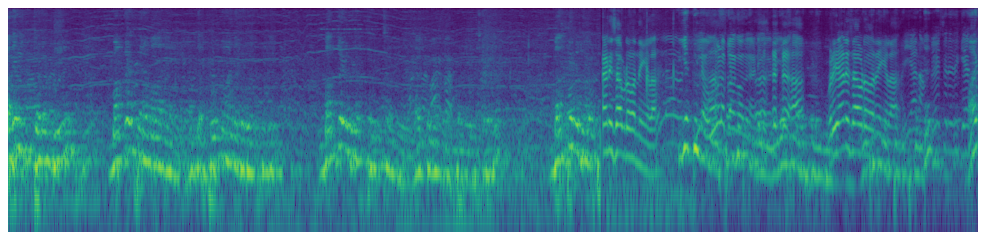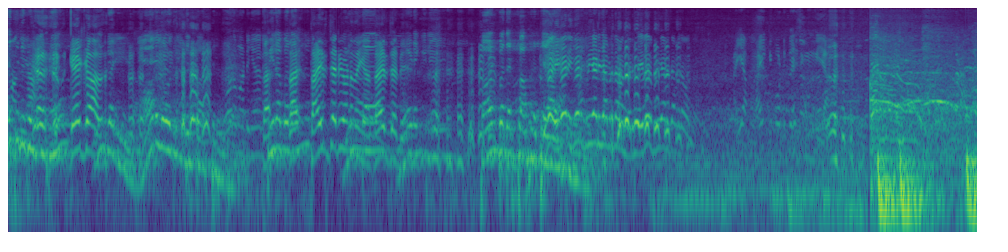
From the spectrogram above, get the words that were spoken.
அதைத் தொடர்ந்து மங்களகரமான அந்த பொன்னாடுகளுக்கு மங்களபுரம் திருச்சபை வைக்கப்பட்டிருக்கிறது மங்களபுரம் பிரியாணி சாப்பிட வந்தீங்களா? பிரியாணி சாப்பிட வர்றீங்களா? கேட்காது. தயிர் சட்டி வந்தீங்க தயிர் சட்டி. பிரியாணி சாப்பிட ஐயா மைக்கு போட்டு பேசிக்கோங்க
